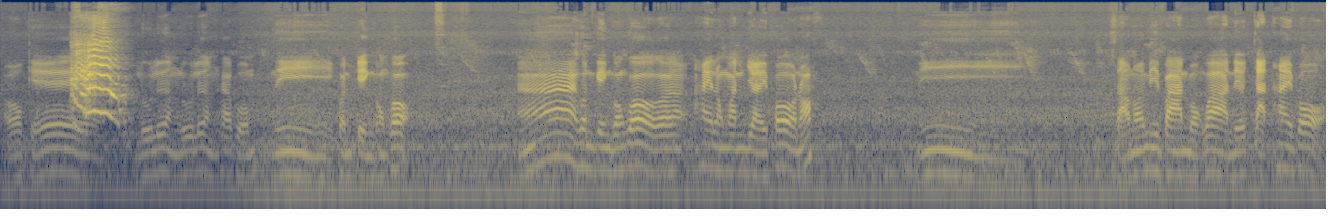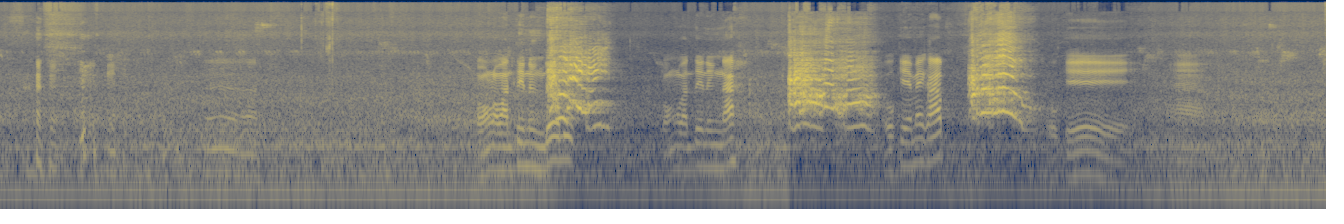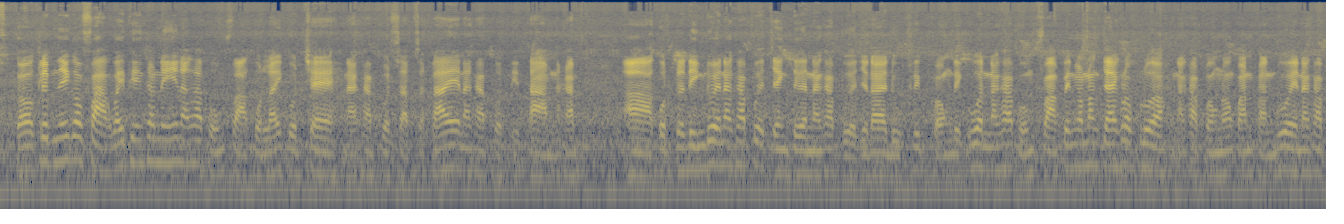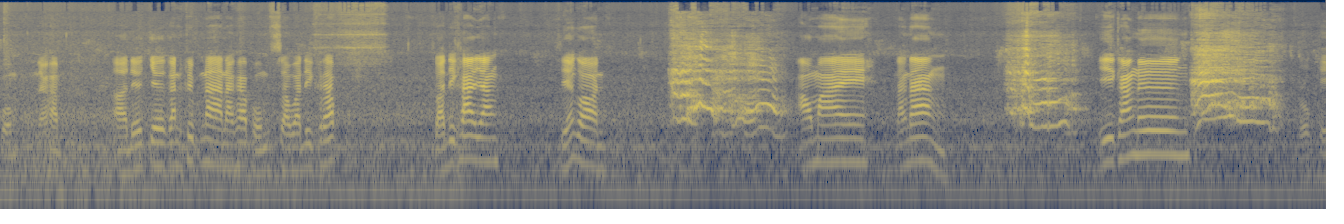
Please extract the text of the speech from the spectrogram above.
โอเค รู้เรื่องรู้เรื่องครับผม นี่คนเก่งของพ่อ อ่า คนเก่งของพ่อก็ให้รางวัลใหญ่พ่อเนาะ นี่ สาวน้อยมีปานบอกว่า เดี๋ยวจัดให้พ่อของรางวัลที่หนึ่งเด้อลูก ของรางวัลที่หนึ่งนะ โอเคไหมครับ โอเคอ่าก็คลิปนี้ก็ฝากไว้เพียงเท่านี้นะครับ ผมฝากกดไลค์กดแชร์นะครับ กด subscribe นะครับ กดติดตามนะครับอ่ากดกระดิ่งด้วยนะครับเพื่อแจ้งเตือนนะครับเผื่อจะได้ดูคลิปของเด็กอ้วนนะครับ ผมฝากเป็นกำลังใจครอบครัวนะครับของน้องปันปันด้วยนะครับผมนะครับอ่าเดี๋ยวเจอกันคลิปหน้านะครับ ผมสวัสดีครับ สวัสดีค่ะยังเสียงก่อน เอาไม้ดังๆ อีกครั้งหนึ่งโอเค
